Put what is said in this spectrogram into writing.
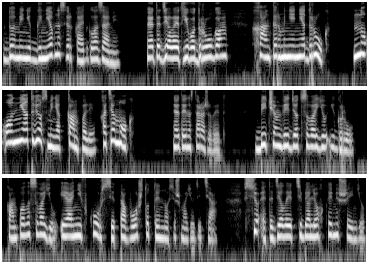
Доминик гневно сверкает глазами. Это делает его другом. Хантер мне не друг. Но он не отвез меня к Камполи, хотя мог. Это и настораживает. Бичем ведет свою игру. Кампола свою, и они в курсе того, что ты носишь мое дитя. Все это делает тебя легкой мишенью.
